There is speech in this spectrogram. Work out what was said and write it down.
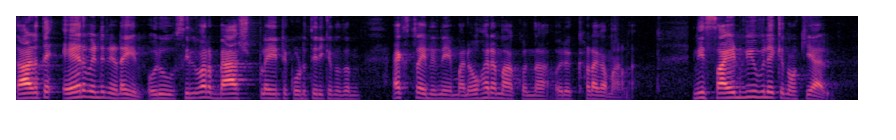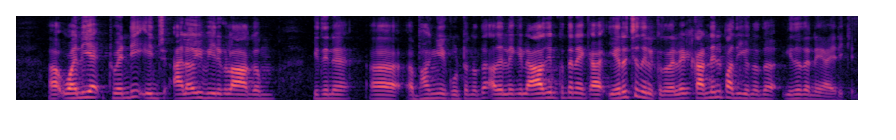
താഴത്തെ എയർ വെന്റിനിടയിൽ ഒരു സിൽവർ ബാഷ് പ്ലേറ്റ് കൊടുത്തിരിക്കുന്നതും എക്സ് മനോഹരമാക്കുന്ന ഒരു ഘടകമാണ്. ഇനി സൈഡ് വ്യൂവിലേക്ക് നോക്കിയാൽ വലിയ ട്വന്റി ഇഞ്ച് അലോയ് വീലുകളാകും ഇതിന് ഭംഗി കൂട്ടുന്നത്. അതല്ലെങ്കിൽ ആദ്യം തന്നെ എറിച്ചു നിൽക്കുന്നത് അല്ലെങ്കിൽ കണ്ണിൽ പതിയുന്നത് ഇത് തന്നെയായിരിക്കും.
